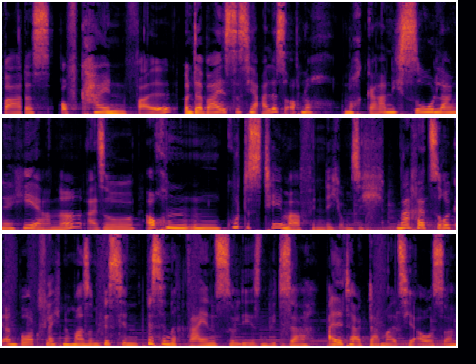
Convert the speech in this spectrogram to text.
war das auf keinen Fall. Und dabei ist das ja alles auch noch, noch gar nicht so lange her. Ne? Also auch ein, ein gutes Thema, finde ich, um sich nachher zurück an Bord vielleicht nochmal so ein bisschen, bisschen reinzulesen, wie dieser Alltag damals hier aussah.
